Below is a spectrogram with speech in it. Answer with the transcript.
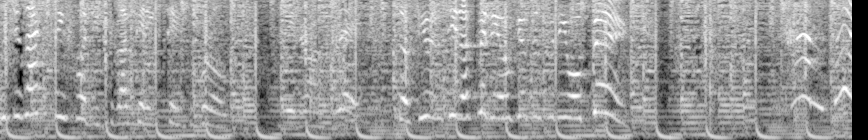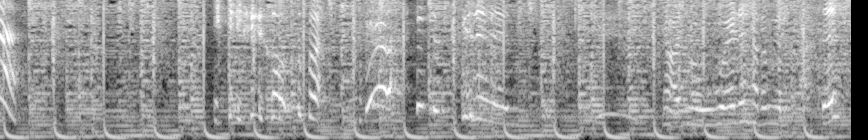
which is actually funny because I'm getting Save the World later on today. So if you didn't see that video, give this video a big thumbs up. I just put it in. Now I don't know where the hell I'm gonna put this.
